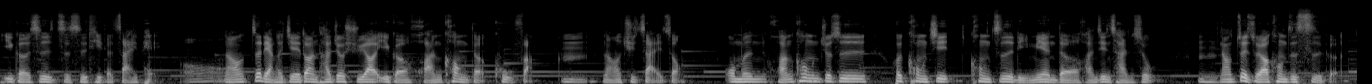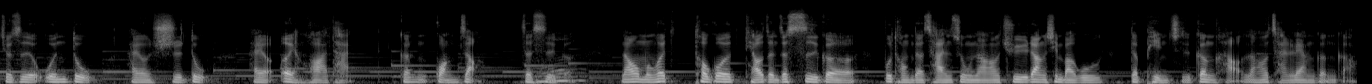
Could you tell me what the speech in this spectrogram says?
一个是子实体的栽培。哦。然后这两个阶段它就需要一个环控的库房，嗯然后去栽种。我们环控就是会控制控制里面的环境参数，嗯然后最主要控制四个，就是温度、还有湿度、还有二氧化碳跟光照这四个。哦然后我们会透过调整这四个不同的参数，然后去让杏鲍菇的品质更好，然后产量更高。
